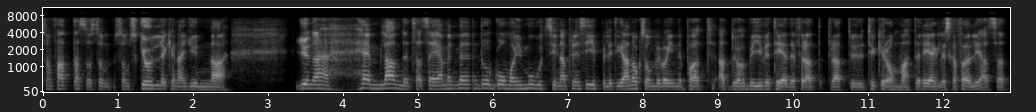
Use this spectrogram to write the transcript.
som fattas och som, som skulle kunna gynna gynna hemlandet så att säga. Men, men då går man ju mot sina principer lite grann också om vi var inne på att, att du har blivit TD för att, för att du tycker om att regler ska följas. Så att,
